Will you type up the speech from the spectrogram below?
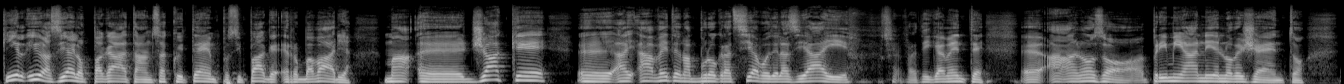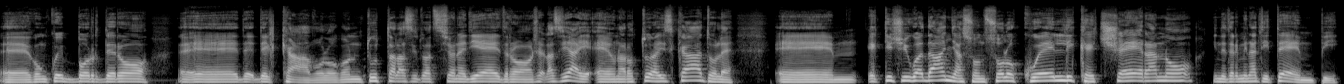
Che io, io, la SIAI l'ho pagata un sacco di tempo, si paga e roba varia, ma eh, già che eh, avete una burocrazia voi della SIAI cioè praticamente eh, a, non so, primi anni del Novecento, eh, con quei borderò eh, de, del cavolo, con tutta la situazione dietro, cioè la SIAI è una rottura di scatole e, ehm, e chi ci guadagna sono solo quelli che c'erano in determinati tempi,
